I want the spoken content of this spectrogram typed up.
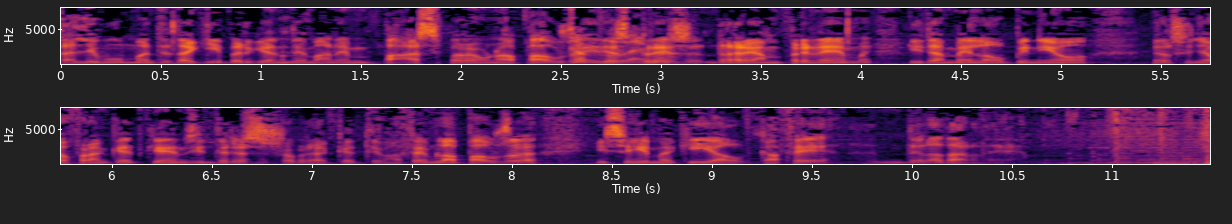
Tallem un momentet aquí perquè em demanen pas per a una pausa Cap i problema. després reemprenem i també l'opinió del senyor Franquet que ens interessa sobre aquest tema. Fem la pausa i seguim aquí al Cafè de la tarda.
